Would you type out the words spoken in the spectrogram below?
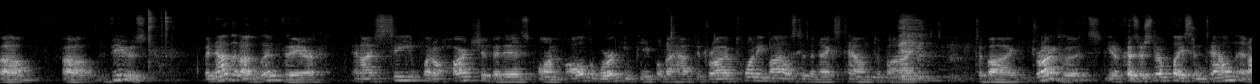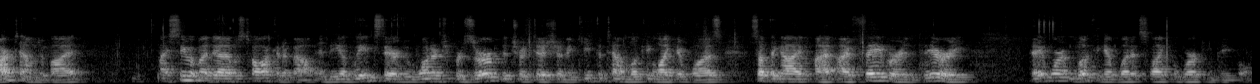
um, uh, views. But now that I live there, and I see what a hardship it is on all the working people to have to drive twenty miles to the next town to buy, to buy dry goods, you know, because there's no place in town, in our town to buy it. I see what my dad was talking about, and the elites there who wanted to preserve the tradition and keep the town looking like it was, something I, I, I favor in theory, they weren't looking at what it's like for working people.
